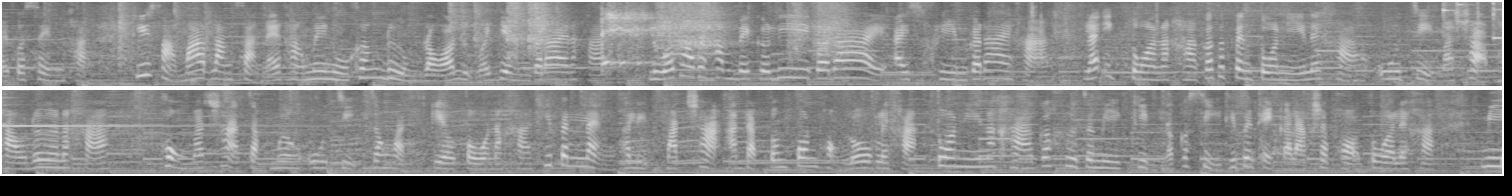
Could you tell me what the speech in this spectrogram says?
100%ค่ะ ที่สามารถรังสรรค์ได้ทั้งเมนูเครื่องดื่มร้อนหรือว่าเย็นก็ได้นะคะ หรือว่าจะเอาไปทำเบเกอรี่ก็ได้ไอศครีมก็ได้ค่ะ และอีกตัวนะคะก็จะเป็นตัวนี้เลยค่ะอูจิมัชฉะพาวเดอร์นะคะผงมัทฉะจากเมืองอูจิ จังหวัดเกียวโตนะคะ ที่เป็นแหล่งผลิตมัทฉะอันดับต้นๆของโลกเลยค่ะ ตัวนี้นะคะก็คือจะมีกลิ่นแล้วก็สีที่เป็นเอกลักษณ์เฉพาะตัวเลยค่ะ มี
